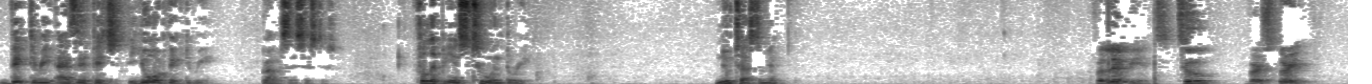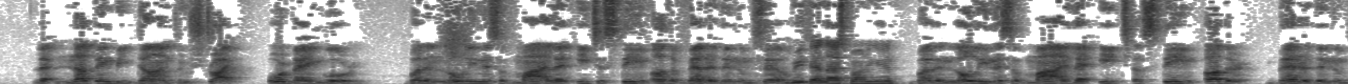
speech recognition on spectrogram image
victory as if it's your victory, brothers and sisters. Philippians 2 and 3. New Testament. Philippians 2, verse 3. Let nothing be done through strife or vainglory, but in lowliness of mind let each esteem other better than themselves. Read that last part again. But in lowliness of mind let each esteem other better than them,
